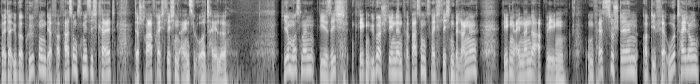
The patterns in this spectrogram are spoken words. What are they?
bei der Überprüfung der Verfassungsmäßigkeit der strafrechtlichen Einzelurteile. Hier muss man die sich gegenüberstehenden verfassungsrechtlichen Belange gegeneinander abwägen, um festzustellen, ob die Verurteilung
